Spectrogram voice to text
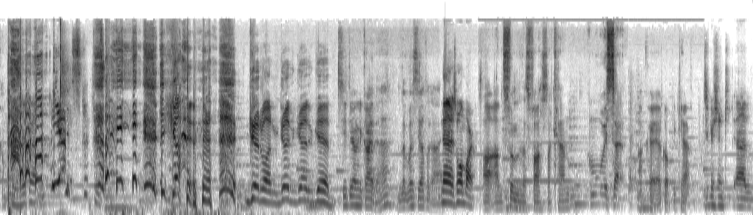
yes. you got him. good one. Good, good, good. Is he the only guy there? Where's the other guy? No, there's one more. Oh, I'm swimming as fast as I can. I'm always set. Okay, I gotta be careful. Xcretion. Uh,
